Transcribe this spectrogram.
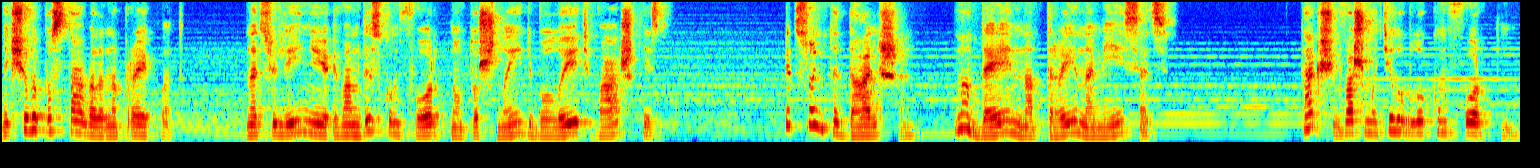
Якщо ви поставили, наприклад, на цю лінію і вам дискомфортно, тошнить, болить, важкість, підсуньте далі, на день, на три, на місяць, так, щоб вашому тілу було комфортно.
